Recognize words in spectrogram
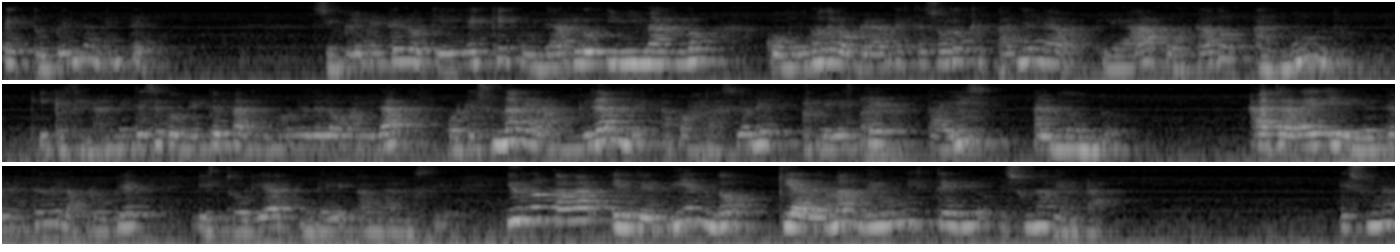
estupendamente. Simplemente lo que hay es que cuidarlo y mimarlo como uno de los grandes tesoros que España le ha, le ha aportado al mundo y que finalmente se convierte en patrimonio de la humanidad porque es una de las grandes aportaciones de este país al mundo, a través evidentemente de la propia historia de Andalucía. Y uno acaba entendiendo que además de un misterio es una verdad. Es una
